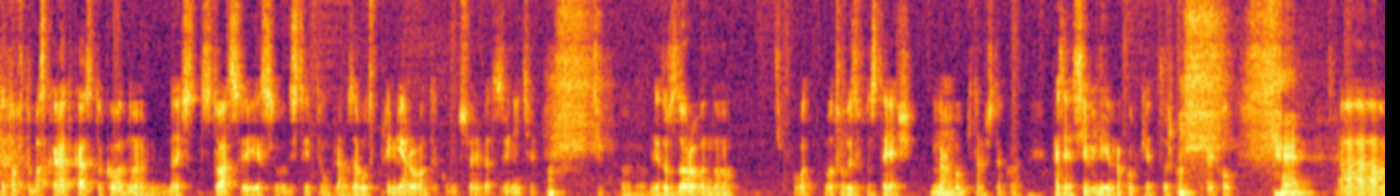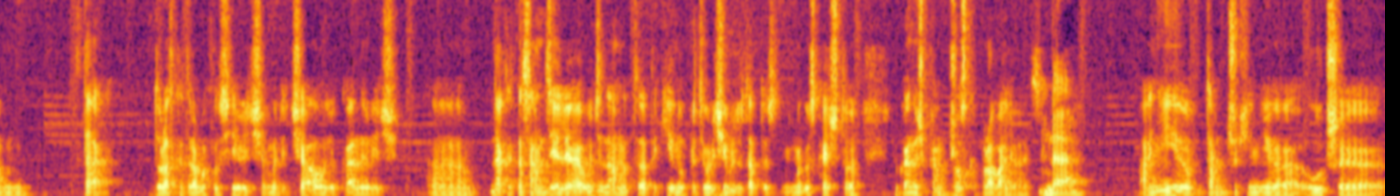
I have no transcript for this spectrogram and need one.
готов от Абаскаля отказывать только в одной да, ситуации, если вот действительно его прям зовут в пример, и он такой, ну все, ребята, извините, типа, мне тут здорово, но типа, вот, вот вызов настоящий. Еврокубки там все такое. Хотя Севилья и Еврокубки это тоже конечно, прикол. Ам, так, Дурацкая травма Хлусевича, Маричал, Юканович. Да, как на самом деле у Динамо это такие, ну, противоречивые результаты. То есть не могу сказать, что Юканович прям жестко проваливается. Да, Они там чуть ли не лучшие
